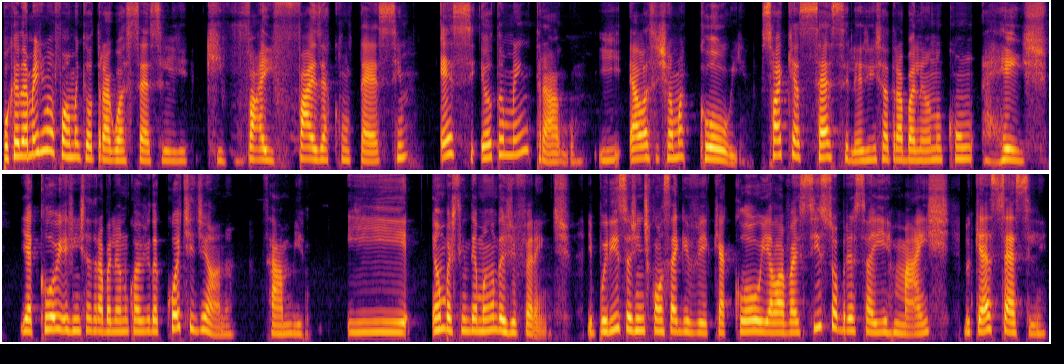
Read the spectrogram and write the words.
Porque da mesma forma que eu trago a Cecily, que vai, faz e acontece, esse eu também trago. E ela se chama Chloe. Só que a Cecily, a gente tá trabalhando com reis. E a Chloe, a gente tá trabalhando com a vida cotidiana, sabe? E ambas têm demandas diferentes. E por isso a gente consegue ver que a Chloe ela vai se sobressair mais do que a Cecily,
